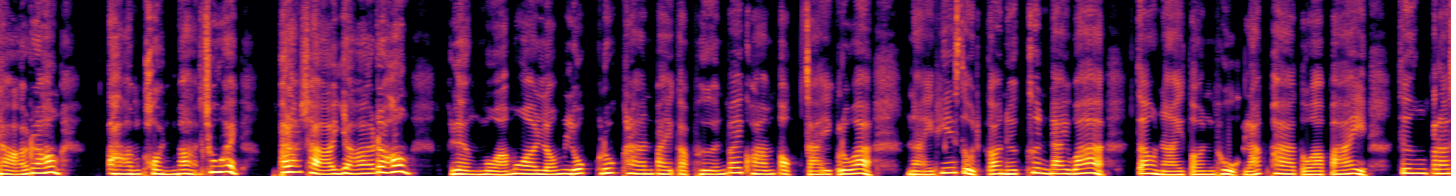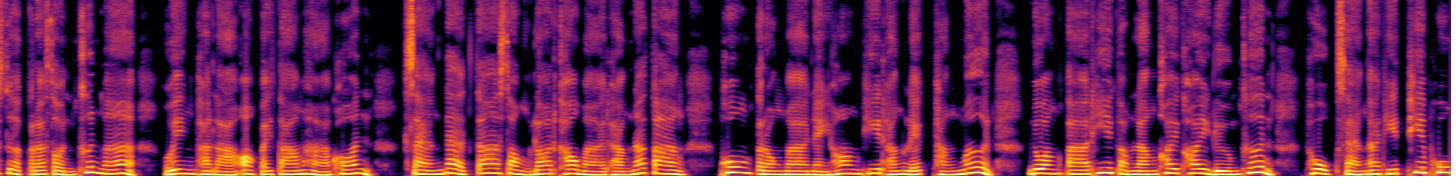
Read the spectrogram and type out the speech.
ยาร้อง ตามคนมาช่วย พระชายาร้องเลิงหมัวมัวล้มลุกคลุกคลานไปกับพื้นด้วยความตกใจกลัว ในที่สุดก็นึกขึ้นได้ว่าเจ้านายตนถูกลักพาตัวไป จึงกระเสือกกระสนขึ้นมา วิ่งผลาออกไปตามหาคน แสงแดดจ้าส่องลอดเข้ามาทางหน้าต่าง พุ่งตรงมาในห้องที่ทั้งเล็กทั้งมืด ดวงตาที่กำลังค่อยๆลืมขึ้น ถูกแสงอาทิตย์ที่พุ่ง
